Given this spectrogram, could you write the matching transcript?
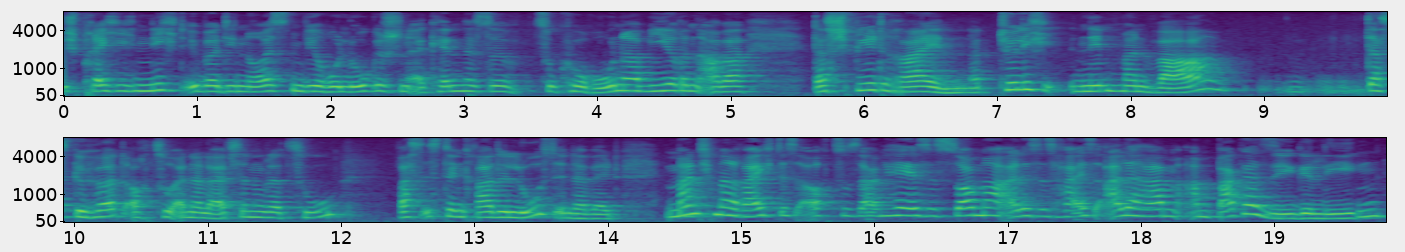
spreche ich nicht über die neuesten virologischen Erkenntnisse zu Coronaviren, aber das spielt rein. Natürlich nimmt man wahr, das gehört auch zu einer Live-Sendung dazu. Was ist denn gerade los in der Welt? Manchmal reicht es auch zu sagen, hey, es ist Sommer, alles ist heiß, alle haben am Baggersee gelegen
